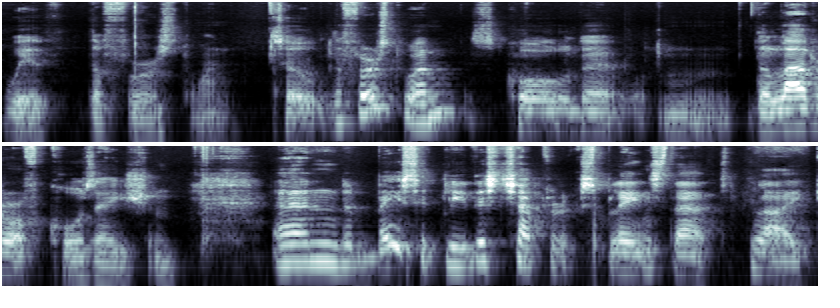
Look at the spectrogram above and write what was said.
with the first one. So the first one is called uh, mm, The Ladder of Causation. And basically this chapter explains that like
